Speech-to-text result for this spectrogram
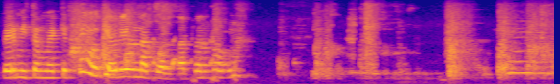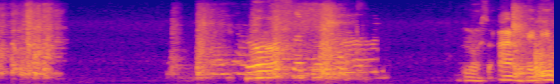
Permítanme que tengo que abrir una puerta, perdón. No sé Los ángeles.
